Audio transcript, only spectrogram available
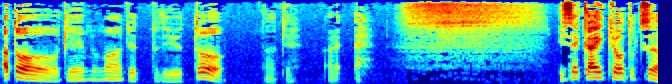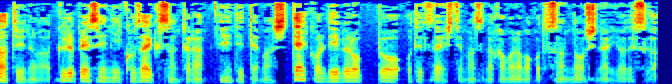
あと、ゲームマーケットで言うと、なんだっけ、あれ。異世界京都ツアーというのがグループ SNE 小細工さんから出てまして、これ develop をお手伝いしてます中村誠さんのシナリオですが、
